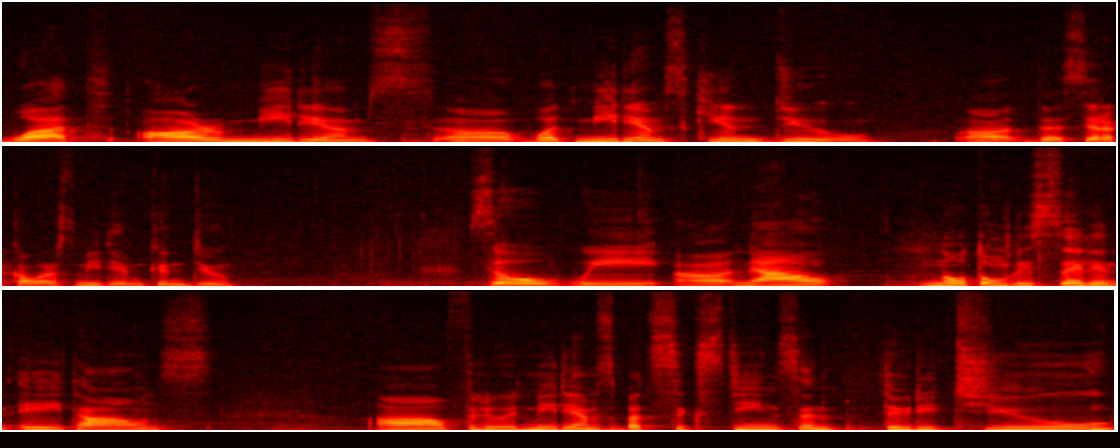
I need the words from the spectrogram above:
what are mediums, uh, what mediums can do, uh, the Ceracolors medium can do. So we uh, now not only selling eight ounce uh, fluid mediums, but 16s and 32.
